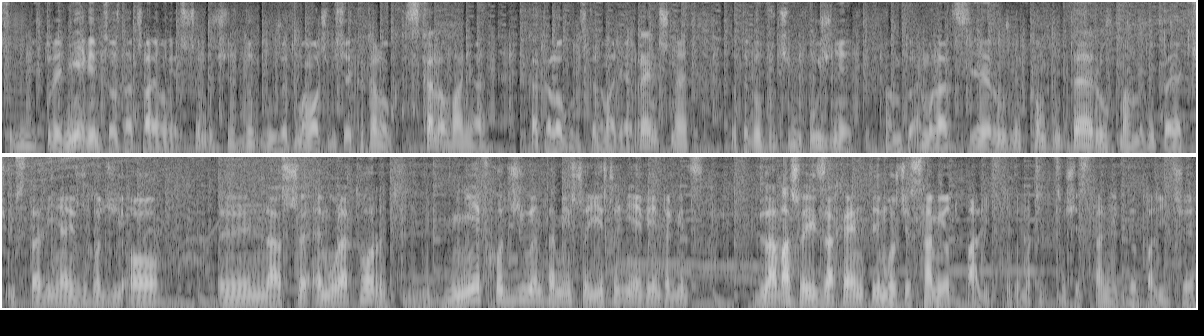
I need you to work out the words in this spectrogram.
w sumie niektóre nie wiem co oznaczają jeszcze, muszę się do, duże. Tu mam oczywiście katalog skanowania, katalogu skanowanie ręczne, do tego wrócimy później. Mamy tu emulację różnych komputerów, mamy tutaj jakieś ustawienia, jeżeli chodzi o y, nasze emulatorki. Nie wchodziłem tam jeszcze, jeszcze nie wiem, tak więc dla Waszej zachęty możecie sami odpalić to, zobaczyć co się stanie, gdy odpalicie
